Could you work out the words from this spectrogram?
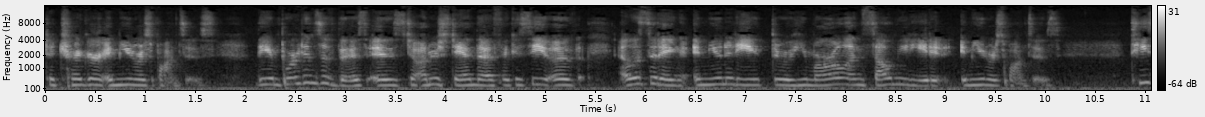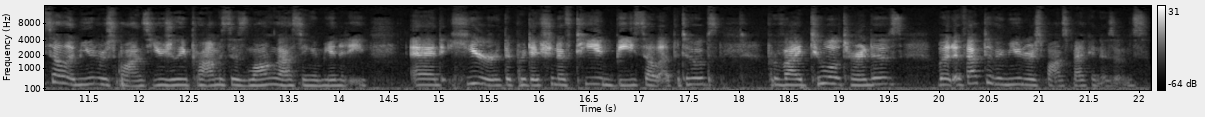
to trigger immune responses. The importance of this is to understand the efficacy of eliciting immunity through humoral and cell mediated immune responses. T cell immune response usually promises long lasting immunity, and here the prediction of T and B cell epitopes provide two alternatives but effective immune response mechanisms.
